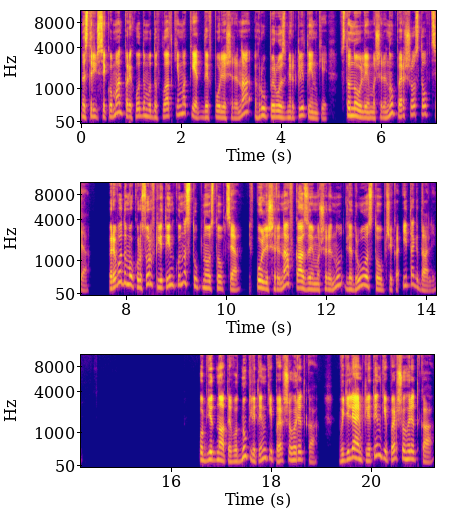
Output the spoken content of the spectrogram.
На стрічці команд переходимо до вкладки Макет, де в полі ширина групи розмір клітинки, встановлюємо ширину першого стовпця. Переводимо курсор в клітинку наступного стовпця. В полі ширина вказуємо ширину для другого стовпчика і так далі. Об'єднати в одну клітинки першого рядка. Виділяємо клітинки першого рядка.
